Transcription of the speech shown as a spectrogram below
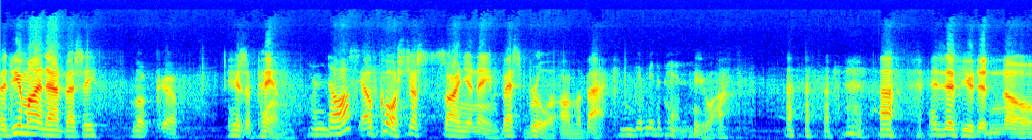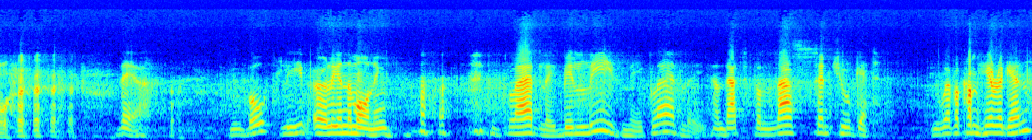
uh, do you mind, Aunt Bessie? Look, uh, here's a pen. Endorsed? Yeah, of course, just sign your name, Bess Brewer, on the back. And give me the pen. Here you are. As if you didn't know. There. You both leave early in the morning, gladly. Believe me, gladly. and that's the last cent you'll get. If You ever come here again?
